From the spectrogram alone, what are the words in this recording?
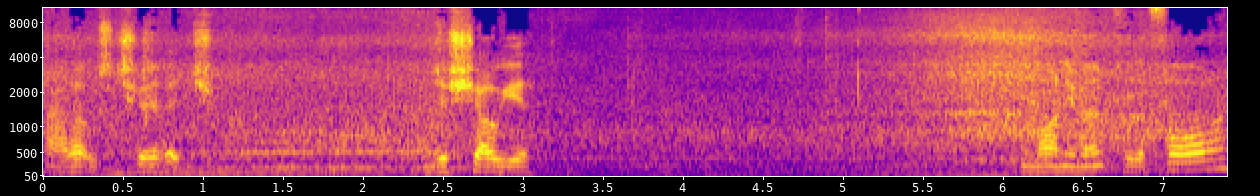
Hallows Church and just show you monument for the fallen.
